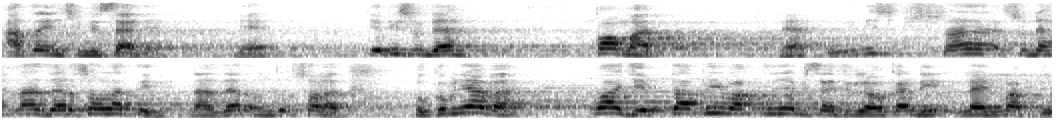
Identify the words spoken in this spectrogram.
atau yang semisalnya. Ya jadi sudah komat. Ya, ini sudah nazar sholatin, nazar untuk sholat. Hukumnya apa? Wajib, tapi waktunya bisa dilakukan di lain waktu.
